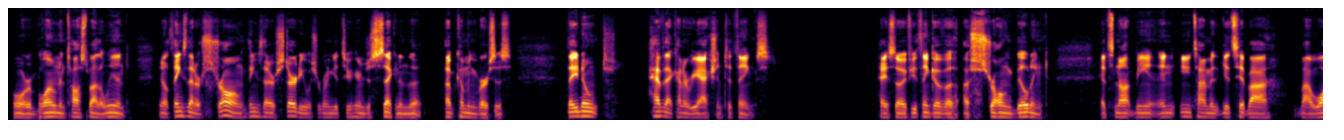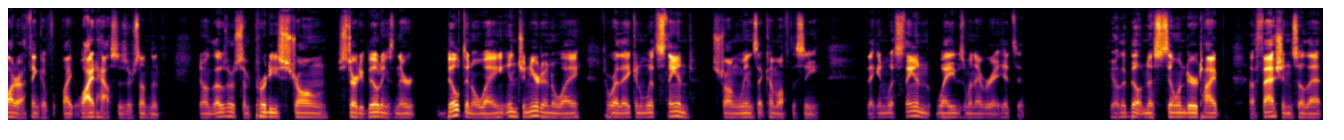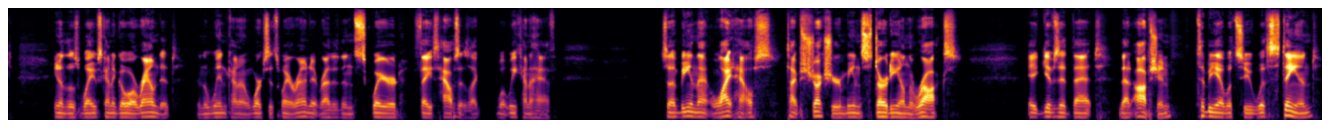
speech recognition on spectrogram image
or blown and tossed by the wind. You know, things that are strong, things that are sturdy, which we're going to get to here in just a second in the upcoming verses. They don't have that kind of reaction to things. Okay, so if you think of a, a strong building, it's not being and anytime it gets hit by by water, I think of like lighthouses or something. You know, those are some pretty strong, sturdy buildings, and they're built in a way, engineered in a way to where they can withstand strong winds that come off the sea. They can withstand waves whenever it hits it. You know, they're built in a cylinder type of fashion so that, you know, those waves kind of go around it and the wind kind of works its way around it rather than squared face houses like what we kind of have. So being that White House type structure, being sturdy on the rocks, it gives it that that option to be able to withstand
